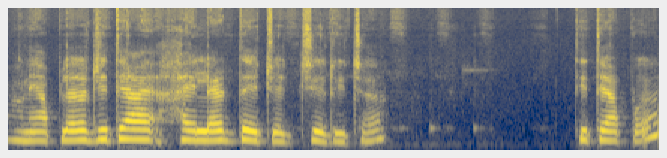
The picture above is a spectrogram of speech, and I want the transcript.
आणि आपल्याला जिथे हायलाईट द्यायचे चेरीच्या तिथे आपण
